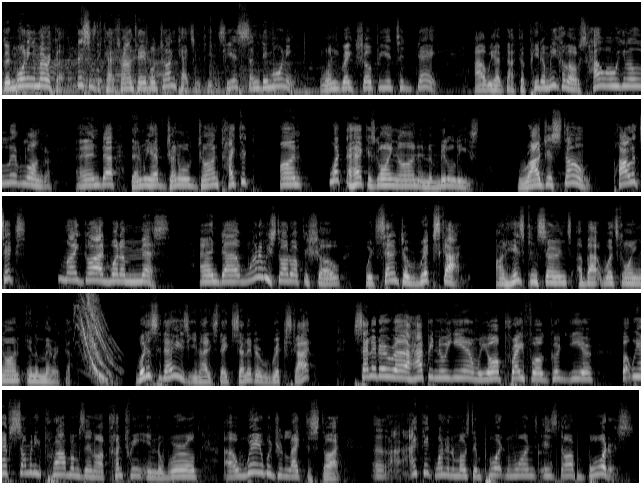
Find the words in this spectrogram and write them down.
Good morning, America. This is the Cats Roundtable. John Catsimatidis here, Sunday morning. One great show for you today. Uh, we have Dr. Peter Michalos. How are we going to live longer? And uh, then we have General John Teichert on what the heck is going on in the Middle East. Roger Stone, politics? My God, what a mess. And uh, why don't we start off the show with Senator Rick Scott on his concerns about what's going on in America. With us today is United States Senator Rick Scott. Senator, uh, Happy New Year, and we all pray for a good year. But we have so many problems in our country, in the world. Uh, where would you like to start? Uh, I think one of the most important ones is our borders.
